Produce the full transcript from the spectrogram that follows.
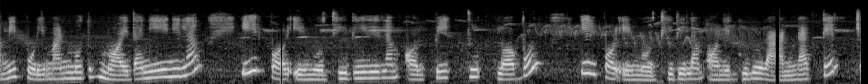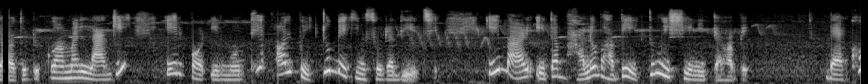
আমি পরিমাণ মতো ময়দা নিয়ে নিলাম। এরপর এর মধ্যে দিয়ে দিলাম অল্প একটু লবণ। এরপর এর মধ্যে দিলাম অনেকগুলো রান্নার তেল, যতটুকু আমার লাগে। এরপর এর মধ্যে অল্প একটু বেকিং সোডা দিয়েছি। এবার এটা ভালোভাবে একটু মিশিয়ে নিতে হবে। দেখো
